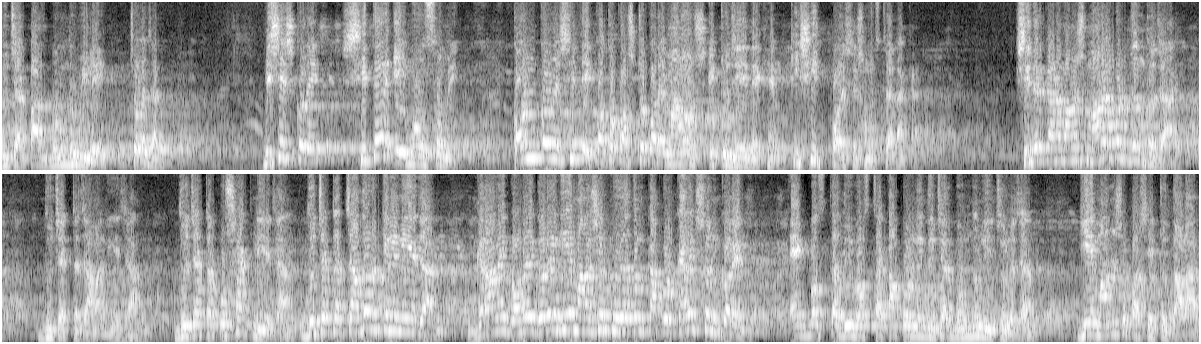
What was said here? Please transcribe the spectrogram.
দু চার পাঁচ বন্ধু মিলে চলে যান বিশেষ করে শীতের এই মৌসুমে, কনকনে শীতে কত কষ্ট করে মানুষ একটু যেয়ে দেখেন কি শীত পড়ে সে সমস্ত এলাকা শীতের কারণে মানুষ মারা পর্যন্ত যায়। দু চারটা জামা নিয়ে যান, দু চারটা পোশাক নিয়ে যান, দু চারটা চাদর কিনে নিয়ে যান। গ্রামে ঘরে ঘরে গিয়ে মানুষের পুরাতন কাপড় কালেকশন করেন। এক বস্তা, দুই বস্তা কাপড় নিয়ে দু চার বন্ধু নিয়ে চলে যান। গিয়ে মানুষের পাশে একটু দাঁড়ান।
